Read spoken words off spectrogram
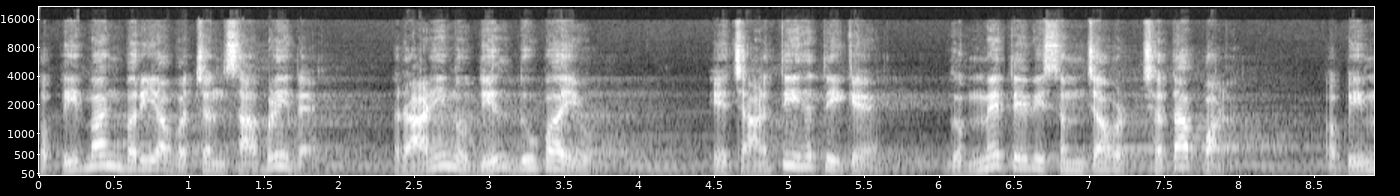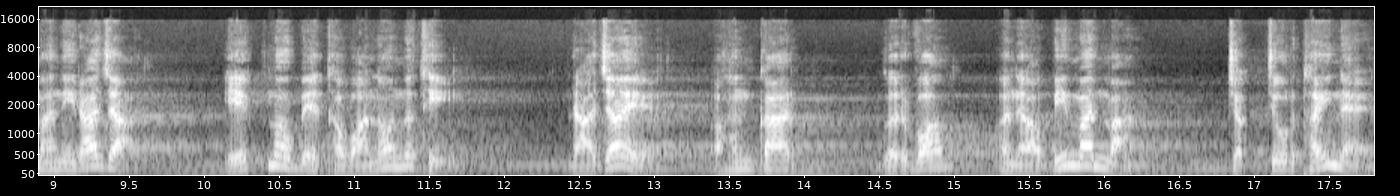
અભિમાનભર્યા વચન સાંભળીને રાણીનું દિલ દુભાયું. એ જાણતી હતી કે ગમે તેવી સમજાવટ છતાં પણ અભિમાની રાજા એકનો બે થવાનો નથી. રાજાએ અહંકાર, ગર્વ અને અભિમાનમાં ચકચોર થઈને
